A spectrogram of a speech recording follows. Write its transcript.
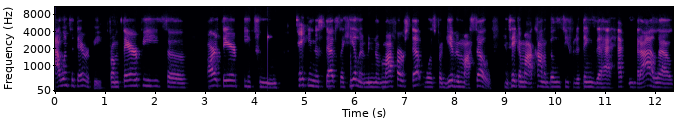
I went to therapy. From therapy to art therapy to taking the steps of healing. And my first step was forgiving myself and taking my accountability for the things that had happened that I allowed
